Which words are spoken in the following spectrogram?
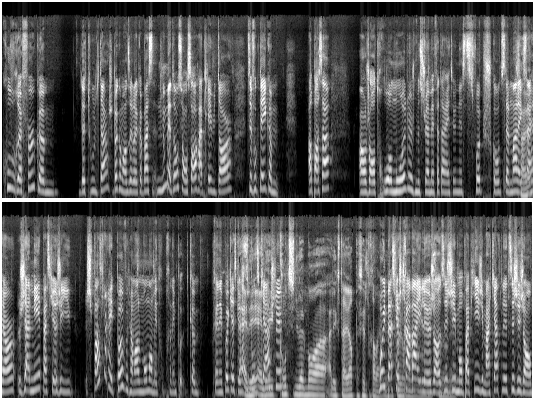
couvre-feu comme de tout le temps. Je sais pas comment dire le que Nous, mettons, si on sort après 8 heures, tu sais, faut que t'aies comme. En passant, en genre 3 mois, là, je me suis jamais fait arrêter une petite fois, puis je compte tellement à l'extérieur. Jamais, parce que j'ai. Je pense qu'il arrête pas vraiment le monde en métro. Prenez pas. Comme, prenez pas qu'est-ce que je dis Elle pour du elle cash, est là? continuellement à, à l'extérieur parce qu'elle travaille. Oui, là. parce que je travaille, là. Genre, j'ai mon papier, j'ai ma carte, j'ai genre,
